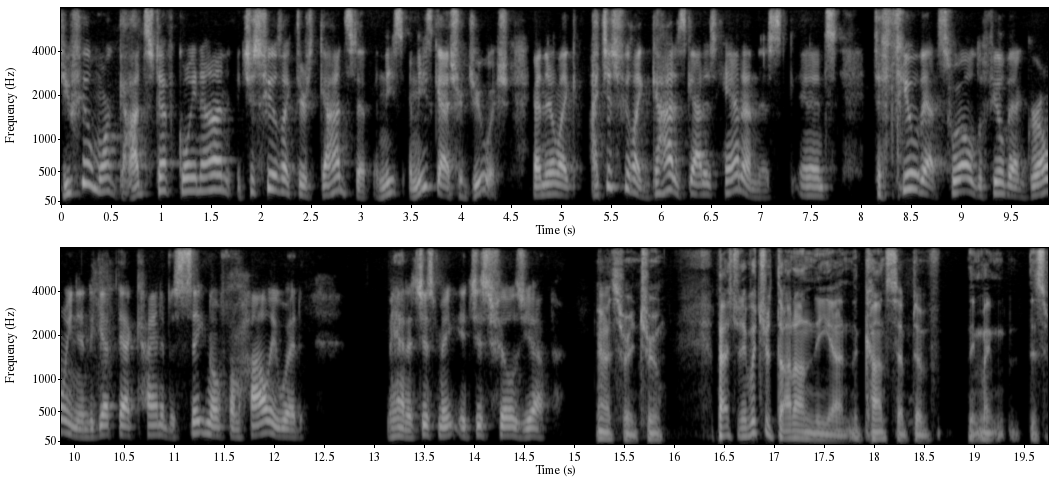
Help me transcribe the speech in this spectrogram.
do you feel more God stuff going on? It just feels like there's God stuff, and these and these guys are Jewish, and they're like, I just feel like God has got His hand on this, and it's to feel that swell, to feel that growing, and to get that kind of a signal from Hollywood, man, it just make it just fills you up. Yeah, that's very true. Pastor Dave, what's your thought on the uh, the concept of this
